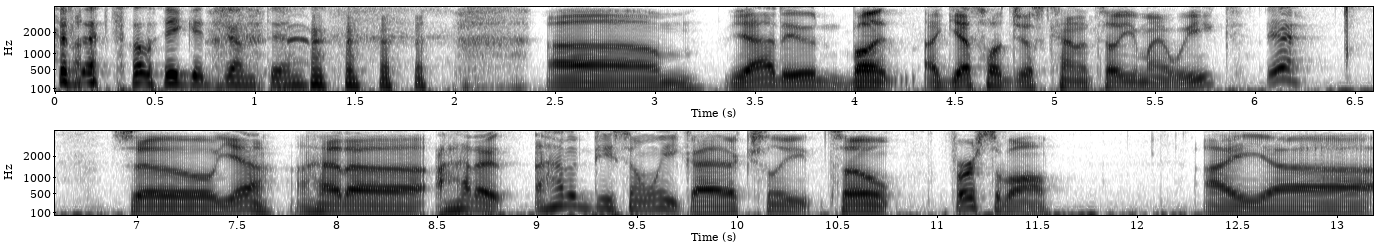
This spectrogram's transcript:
that's how they get jumped in. um, yeah, dude. But I guess I'll just kind of tell you my week. Yeah. So yeah, I had a I had a I had a decent week. I actually so first of all, I uh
